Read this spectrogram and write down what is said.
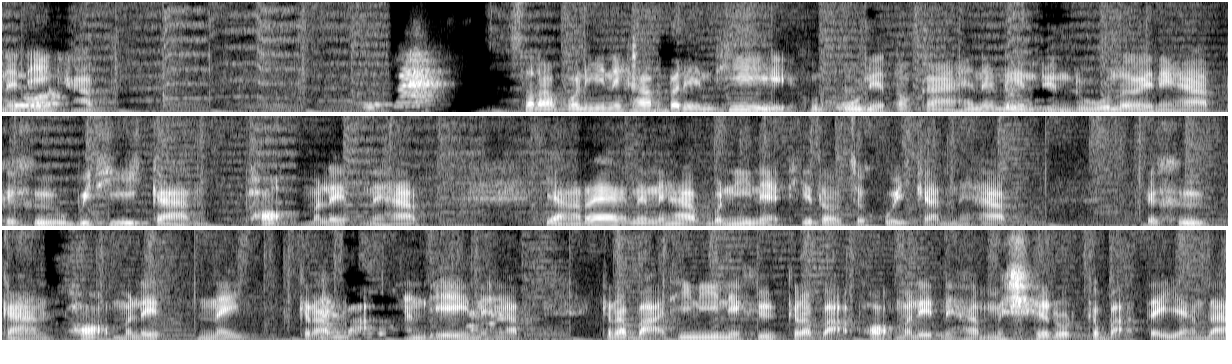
นั่นเองครับสำหรับวันนี้นะครับประเด็นที่คุณครูเนี่ยต้องการให้นักเรียนเรียนรู้เลยนะครับ ก็คือวิธีการเพาะเมล็ดนะครับ อย่างแรกเลยนะครับ วันนี้เนี่ยที่เราจะคุยกันนะครับ ก็คือการเพาะเมล็ดในกระบะนั่นเองนะครับ กระบะที่นี้เนี่ยคือกระบะเพาะเมล็ดนะครับ ไม่ใช่รถกระบะแต่อย่างใด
